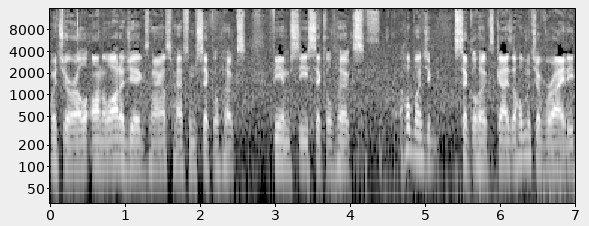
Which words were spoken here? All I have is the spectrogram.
which are on a lot of jigs, and I also have some sickle hooks, VMC sickle hooks, a whole bunch of sickle hooks, guys, a whole bunch of variety,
